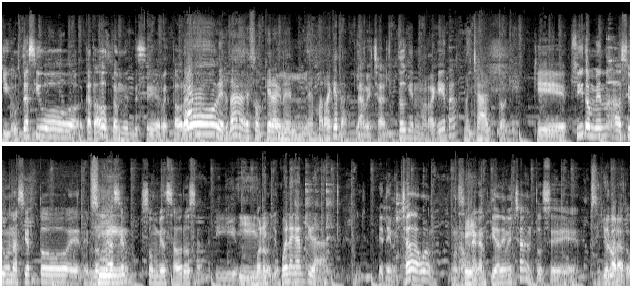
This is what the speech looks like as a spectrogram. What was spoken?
Y usted ha sido catador también de ese restaurante. Oh, verdad, esos que eran El- en, en Marraqueta. La mecha del toque en Marraqueta. Mechada al toque. Que sí, también ha sido un acierto en, en lo Sí. que hacen. Son bien sabrosas. Y, Y bueno, yo, buena cantidad. es de mechada, weón. Una Sí. buena cantidad de mechada. Entonces, Sí, yo lo- barato.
